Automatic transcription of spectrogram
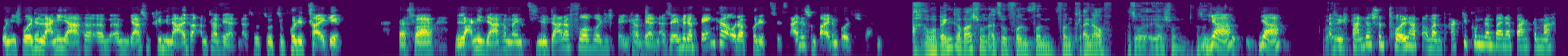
Und ich wollte lange Jahre ähm, ähm ja so Kriminalbeamter werden, also so zur Polizei gehen. Das war lange Jahre mein Ziel. Da davor wollte ich Banker werden. Also entweder Banker oder Polizist. Eines von beidem wollte ich werden. Ach, aber Banker war schon also von, von, von klein auf. Also ja schon. Also, ja, ja. Also ich fand das schon toll, habe auch mein Praktikum dann bei einer Bank gemacht.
